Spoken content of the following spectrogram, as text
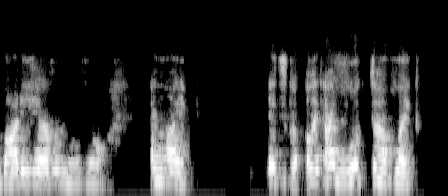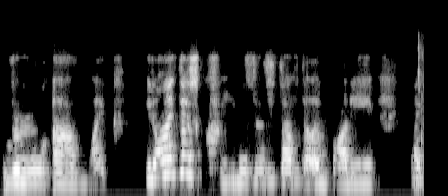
body hair removal. And like it's like I've looked up like remove um like you know like those creams and stuff that like body like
